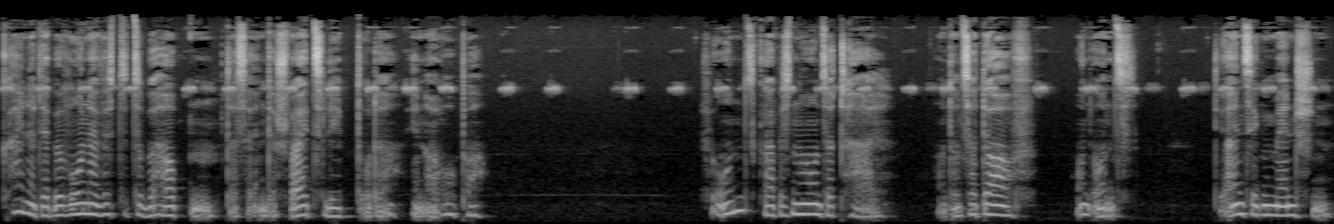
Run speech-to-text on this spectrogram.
Keiner der Bewohner wüsste zu behaupten, dass er in der Schweiz lebt oder in Europa. Für uns gab es nur unser Tal, und unser Dorf und uns, die einzigen Menschen,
